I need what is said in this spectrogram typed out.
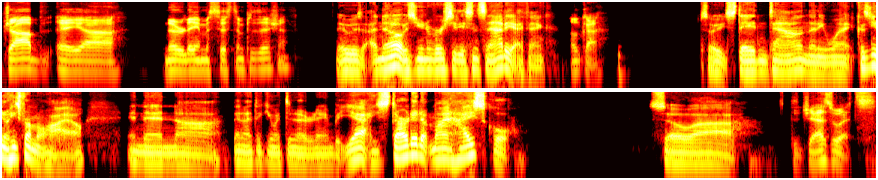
job a uh Notre Dame assistant position? It was I know it was University of Cincinnati, I think. Okay. So he stayed in town, and then he went because you know he's from Ohio, and then uh, then I think he went to Notre Dame. But yeah, he started at my high school. So uh, The Jesuits.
